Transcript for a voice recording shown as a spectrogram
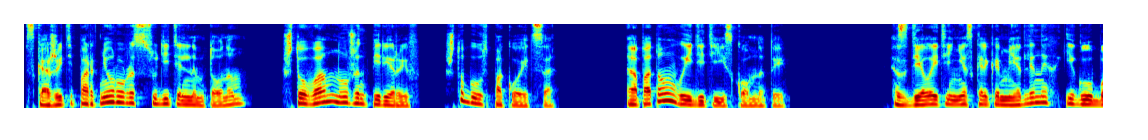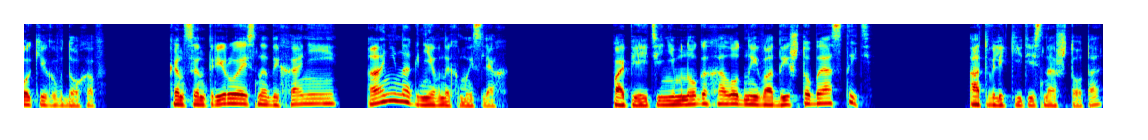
Скажите партнеру рассудительным тоном, что вам нужен перерыв, чтобы успокоиться, а потом выйдите из комнаты. Сделайте несколько медленных и глубоких вдохов, концентрируясь на дыхании, а не на гневных мыслях. Попейте немного холодной воды, чтобы остыть. Отвлекитесь на что-то,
